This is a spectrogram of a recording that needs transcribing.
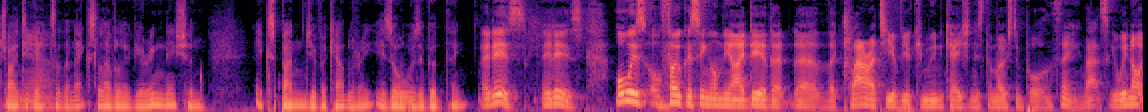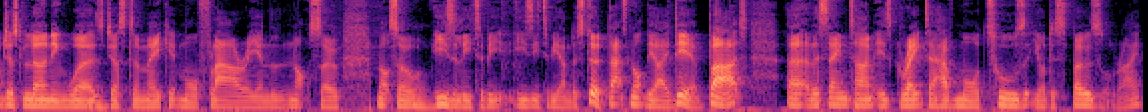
try to Yeah. get to the next level of your English and expand your vocabulary is always a good thing. It is. It is. Always focusing on the idea that uh, the clarity of your communication is the most important thing. That's we're not just learning words just to make it more flowery and not so not so easily to be easy to be understood. That's not the idea. But uh, at the same time, it's great to have more tools at your disposal, right?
